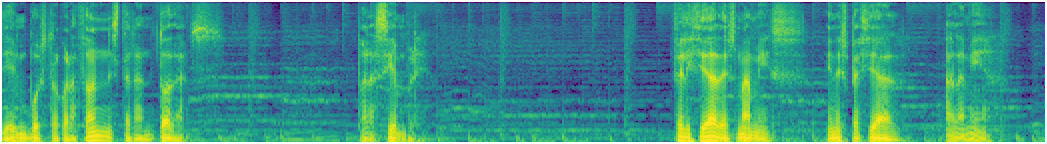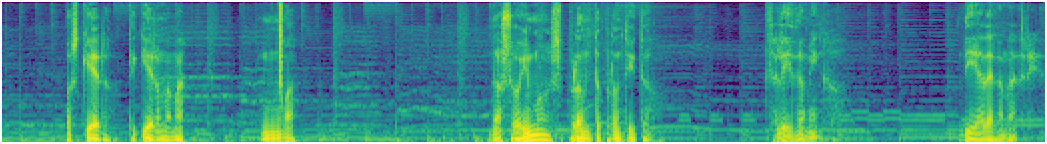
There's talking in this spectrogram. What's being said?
Y en vuestro corazón estarán todas. Para siempre. Felicidades, mamis, en especial a la mía. Os quiero, te quiero, mamá. Nos oímos pronto, prontito. Feliz domingo, Día de la Madre.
